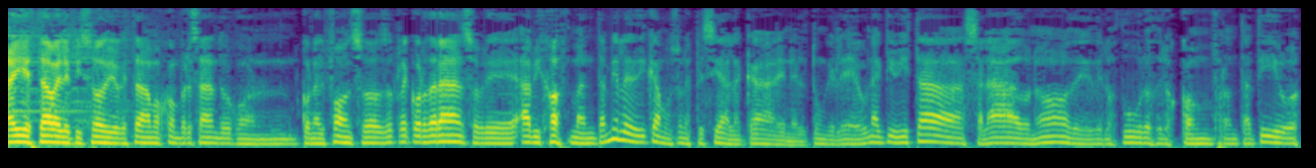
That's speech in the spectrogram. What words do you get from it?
Ahí estaba el episodio que estábamos conversando con, con Alfonso. Recordarán sobre Abby Hoffman. También le dedicamos un especial acá en el Tungeleo. Un activista salado, ¿no? De, de los duros, de los confrontativos,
